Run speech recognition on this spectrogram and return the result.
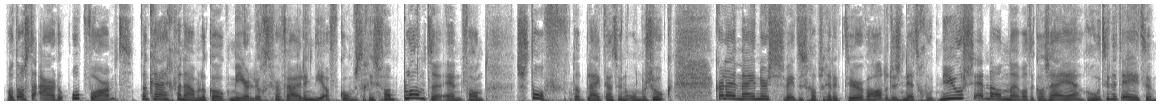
Want als de aarde opwarmt, dan krijgen we namelijk ook meer luchtvervuiling... die afkomstig is van planten en van stof. Dat blijkt uit hun onderzoek. Carlijn Meinders, wetenschapsredacteur. We hadden dus net goed nieuws. En dan, eh, wat ik al zei, hè, roet in het eten.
